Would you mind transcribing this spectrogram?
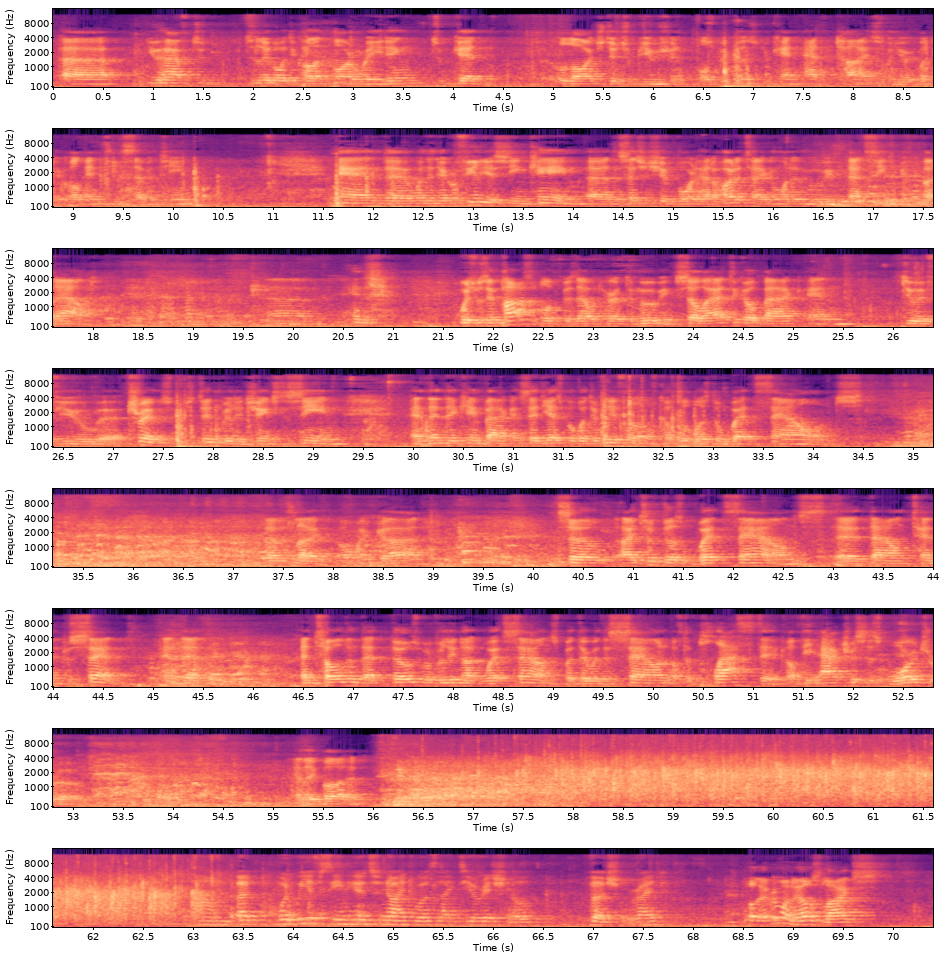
uh, you have to deliver what they call an R rating to get large distribution, also because you can't advertise when you're what they call NC-17. And uh, when the necrophilia scene came, uh, the censorship board had a heart attack and wanted the movie that scene to be cut out. Um, and, which was impossible because that would hurt the movie. So I had to go back and do a few uh, trims, which didn't really change the scene. And then they came back and said, yes, but what they really felt uncomfortable was the wet sounds. I was like, oh my god. So I took those wet sounds uh, down 10% and then and told them that those were really not wet sounds, but they were the sound of the plastic of the actress's wardrobe. and they bought it. Um, but what we have seen here tonight was like the original version, right? Well, everyone else likes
